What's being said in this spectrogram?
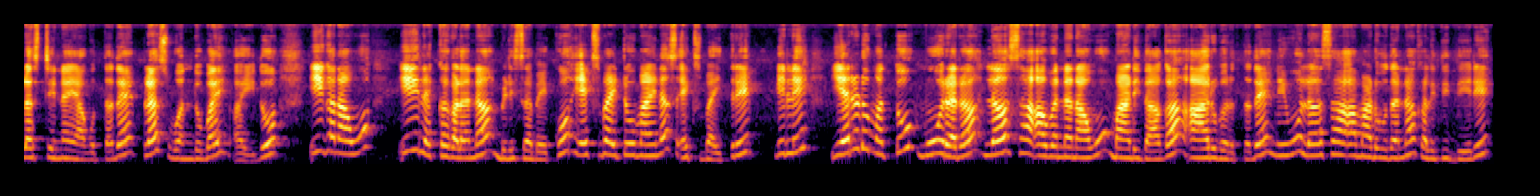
ಪ್ಲಸ್ ಚಿಹ್ನೆಯಾಗುತ್ತದೆ. ಪ್ಲಸ್ ಒಂದು ಬೈ ಐದು. ಈಗ ನಾವು ಈ ಲೆಕ್ಕಗಳನ್ನು ಬಿಡಿಸಬೇಕು. X by two minus X by three ಇಲ್ಲಿ ಎರಡು ಮತ್ತು ಮೂರರ ಲಸಅವನ್ನು ನಾವು ಮಾಡಿದಾಗ ಆರು ಬರುತ್ತದೆ. ನೀವು ಲಸಅ ಮಾಡುವುದನ್ನು ಕಲಿತಿದ್ದೀರಿ.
